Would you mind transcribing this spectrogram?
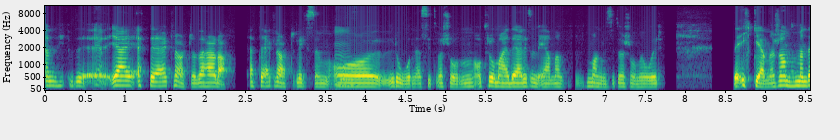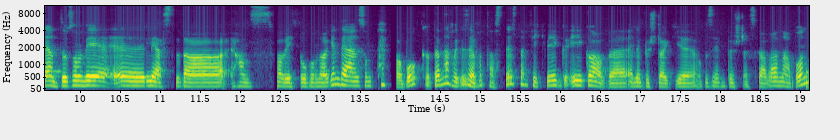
En, jeg, etter jeg klarte det her, da, etter jeg klarte liksom å roe ned situasjonen, og tro meg, det er liksom en av mange situasjoner hvor det ikke ender sånn, men det endte jo sånn Vi eh, leste da hans favorittbok om dagen. Det er en sånn Peppa-bok, og den er faktisk helt fantastisk. Den fikk vi i gave, eller bursdag, si, bursdagsgave av naboen.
